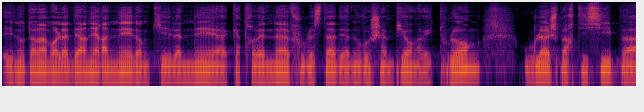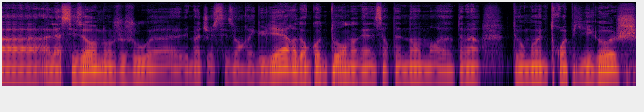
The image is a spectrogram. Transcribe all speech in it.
Et notamment la dernière année, donc qui est l'année 89 où le stade est à nouveau champion avec Toulon où là je participe à, la saison, donc je joue euh, des matchs de saison régulière, donc on tourne, on est un certain nombre, notamment au moins trois piliers gauche.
